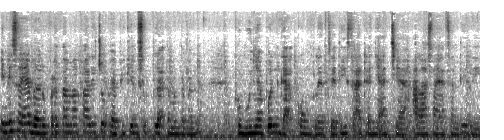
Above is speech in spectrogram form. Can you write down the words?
Ini saya baru pertama kali coba bikin seblak teman-teman. Bumbunya pun nggak komplit jadi seadanya aja ala saya sendiri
